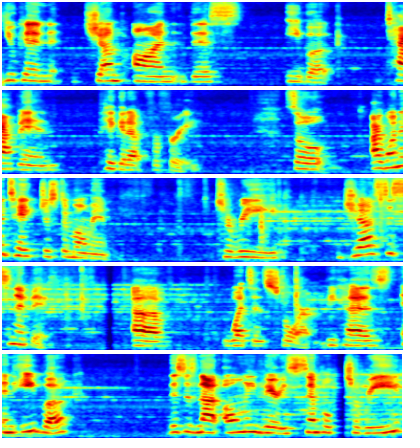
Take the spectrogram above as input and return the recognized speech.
you can jump on this ebook, tap in, pick it up for free. So I want to take just a moment to read just a snippet of what's in store because an ebook this is not only very simple to read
